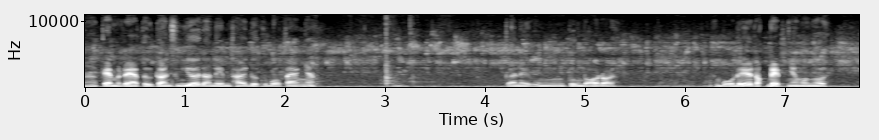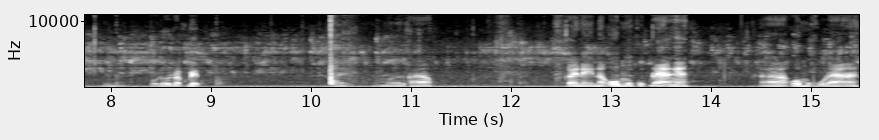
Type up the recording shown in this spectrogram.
Đó, camera từ trên xuống dưới đó anh em thấy được cái bộ tán nha. Cây này cũng tương đối rồi. Bộ đế rất đẹp nha mọi người. Bộ đế rất đẹp. Đấy, mọi người thấy không? Cây này nó ôm một cục đá nha. Đó, ôm một cục đá này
